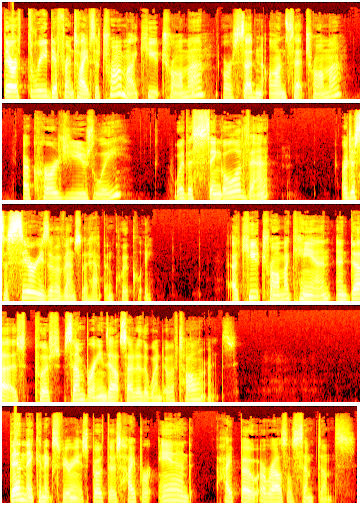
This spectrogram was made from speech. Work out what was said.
There are three different types of trauma acute trauma or sudden onset trauma occurs usually with a single event or just a series of events that happen quickly. Acute trauma can and does push some brains outside of the window of tolerance. Then they can experience both those hyper and hypoarousal symptoms.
